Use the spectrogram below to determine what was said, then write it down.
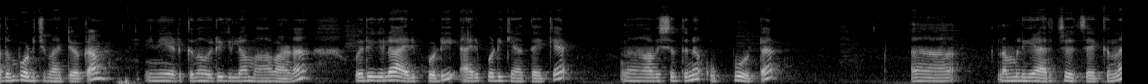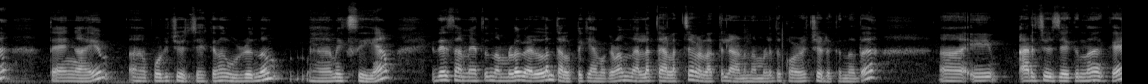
അതും പൊടിച്ച് മാറ്റി വെക്കാം. ഇനി എടുക്കുന്ന ഒരു കിലോ മാവാണ്. ഒരു കിലോ അരിപ്പൊടി. അരിപ്പൊടിക്കകത്തേക്ക് ആവശ്യത്തിന് ഉപ്പും ഇട്ട് നമ്മൾ ഈ അരച്ച് വെച്ചേക്കുന്ന തേങ്ങായും പൊടിച്ചു വെച്ചേക്കുന്ന ഉഴുന്നും മിക്സ് ചെയ്യാം. ഇതേ സമയത്ത് നമ്മൾ വെള്ളം തിളപ്പിക്കാൻ വെക്കണം. നല്ല തിളച്ച വെള്ളത്തിലാണ് നമ്മളിത് കുഴച്ചെടുക്കുന്നത്. ഈ അരച്ച് വെച്ചേക്കുന്നതൊക്കെ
